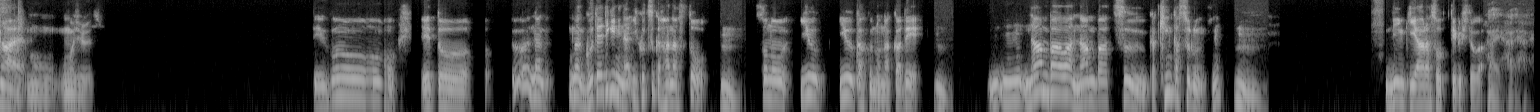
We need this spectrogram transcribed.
はい、もう面白いです。で、この、えっ、と、うなんまあ、具体的にないくつか話すと、うん、その遊遊郭の中で、うんんナンバーワン、ナンバーツーが喧嘩するんですね。うん。人気争ってる人が。はいはいはい。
